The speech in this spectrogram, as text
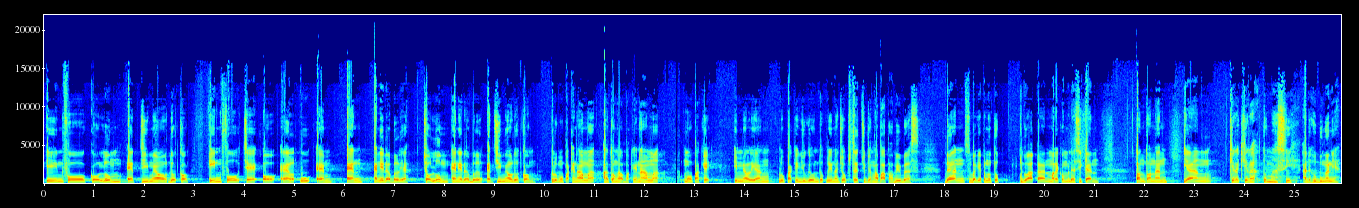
infokolum at gmail.com info c o l u m n n double ya. Colum n double at gmail.com lu mau pakai nama atau nggak pakai nama mau pakai email yang lu pakai juga untuk Lina Job Street juga nggak apa-apa bebas. Dan sebagai penutup gue akan merekomendasikan tontonan yang kira-kira tuh masih ada hubungannya,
